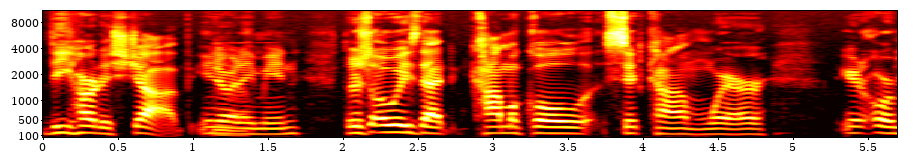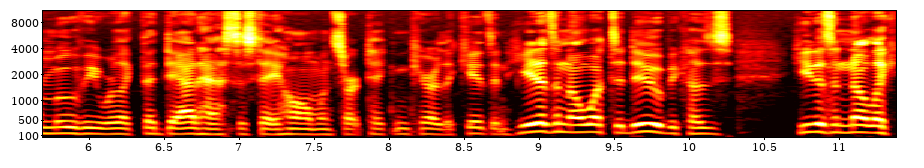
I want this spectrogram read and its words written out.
the hardest job. You know yeah. what I mean? There's always that comical sitcom where or movie where like the dad has to stay home and start taking care of the kids and he doesn't know what to do because he doesn't know like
